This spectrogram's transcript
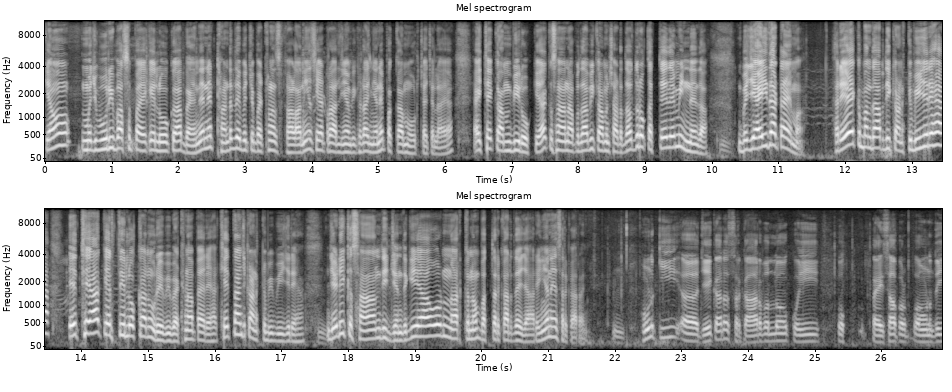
ਕਿਉਂ ਮਜਬੂਰੀ ਬੱਸ ਪੈ ਕੇ ਲੋਕ ਆ ਬੈੰਦੇ ਨੇ, ਠੰਡ ਦੇ ਵਿੱਚ ਬੈਠਣਾ ਸਖਾਲਾ ਨਹੀਂ, ਅਸੀਂ ਆਹ ਟਰਾਲੀਆਂ ਵੀ ਖੜਾਈਆਂ ਨੇ, ਪੱਕਾ ਮੋਰਚਾ ਚਲਾਇਆ। ਇੱਥੇ ਕੰਮ ਵੀ ਰੋਕਿਆ, ਕਿਸਾਨ ਆਪਦਾ ਵੀ ਕੰਮ ਛੱਡਦਾ, ਉਧਰੋਂ ਕੱਤੇ ਦੇ ਮਹੀਨੇ ਦਾ। ਬਿਜਾਈ ਦਾ ਟਾਈਮ ਆ। ਹਰੇਕ ਬੰਦਾ ਆਪਦੀ ਕਣਕ ਬੀਜ ਰਿਹਾ, ਇੱਥੇ ਆ ਕਿਰਤੀ ਲੋਕਾਂ ਨੂੰ ਉਰੇ ਵੀ ਬੈਠਣਾ ਪੈ ਰਿਹਾ, ਖੇਤਾਂ 'ਚ ਕਣਕ ਵੀ ਬੀਜ ਰਿਹਾ। ਜਿਹੜੀ ਕਿਸਾਨ ਦੀ ਜ਼ਿੰਦਗੀ ਆ, ਉਹ ਨਰਕ ਨੂੰ ਬੱਤਰ ਕਰਦੇ ਜਾ ਰਹੀਆਂ ਨੇ ਸਰਕਾਰਾਂ ਜੀ ਹੁਣ ਕੀ ਜੇਕਰ ਸਰਕਾਰ ਵੱਲੋਂ ਕੋਈ ਪੈਸਾ ਪਾਉਣ ਦੀ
